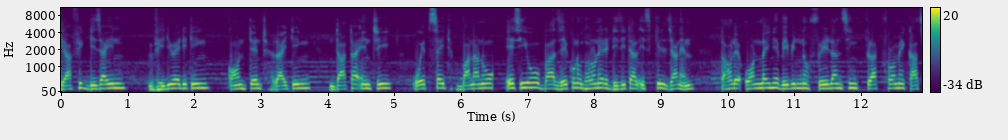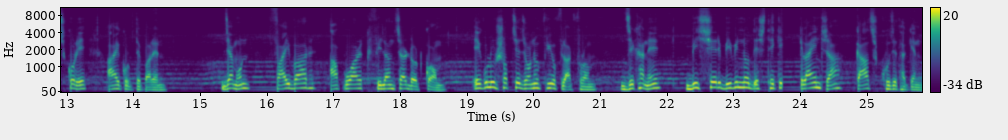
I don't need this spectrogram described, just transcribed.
graphic design video editing content writing data entry website বানানো এসইও বা যে কোনো ধরনের ডিজিটাল স্কিল জানেন, তাহলে অনলাইনে বিভিন্ন ফ্রিল্যান্সিং প্ল্যাটফর্মে কাজ করে আয় করতে পারেন। যেমন Fiverr Upwork Freelancer dot com এগুলোর সবচেয়ে জনপ্রিয় প্ল্যাটফর্ম যেখানে বিশ্বের বিভিন্ন দেশ থেকে ক্লায়েন্টরা কাজ খুঁজে থাকেন।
